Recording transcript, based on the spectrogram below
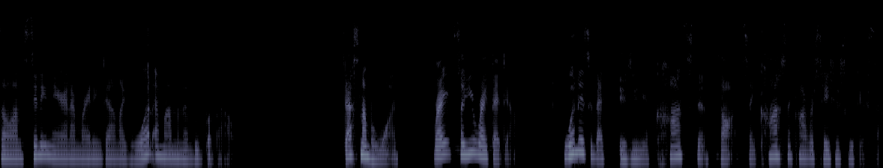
So I'm sitting there and I'm writing down like what am I in a loop about? That's number one, right? So you write that down. What is it that is in your constant thoughts and constant conversations with yourself?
